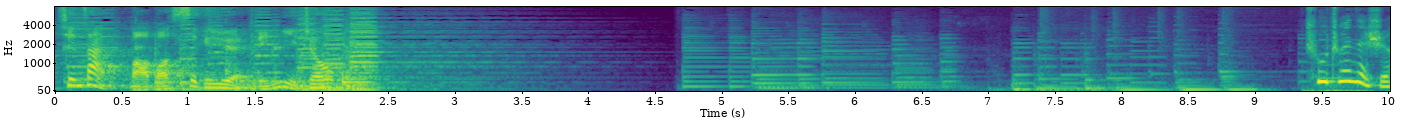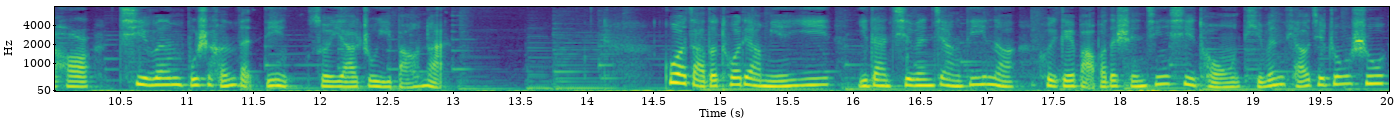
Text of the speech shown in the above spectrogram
现在宝宝四个月零一周。初春的时候，气温不是很稳定，所以要注意保暖。过早的脱掉棉衣，一旦气温降低呢，会给宝宝的神经系统体温调节中枢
